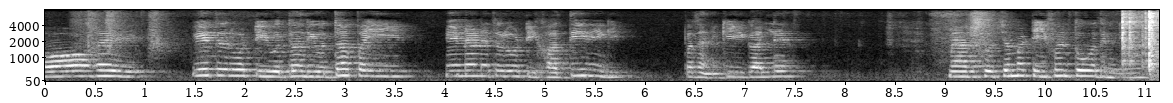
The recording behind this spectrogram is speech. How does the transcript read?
ਹਾਂ ਇਹ ਤੇ ਰੋਟੀ ਉਦਾਂ ਦੀ ਉਦਾਂ ਪਈ ਹੈ। ਇਹਨਾਂ ਨੇ ਤੇ ਰੋਟੀ ਖਾਧੀ ਨਹੀਂਗੀ ਪਤਾ ਨਹੀਂ ਕੀ ਗੱਲ ਹੈ ਮੈਂ ਤਾਂ ਸੋਚਿਆ ਮੈਂ ਟਿਫਨ ਧੋ ਦਿੰਦੀ ਹਾਂ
